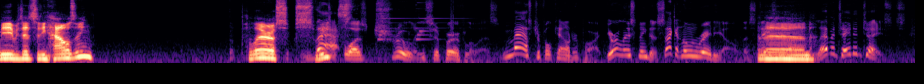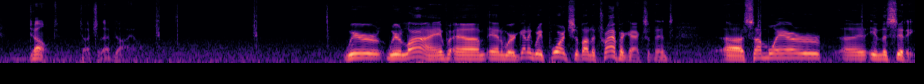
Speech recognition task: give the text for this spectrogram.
medium density housing. The Polaris That was truly superfluous. Masterful counterpart. You're listening to Second Moon Radio, the And station then- of levitated tastes. Don't touch that dial. We're we're live, um, and we're getting reports about a traffic accident uh, somewhere uh, in the city.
